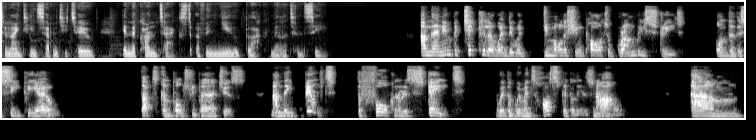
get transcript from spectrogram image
to 1972 in the context of a new black militancy. And then, in particular, when they were demolishing part of Granby Street under the CPO, that's compulsory purchase. Mm. And they mm. built the Falkner estate where the women's hospital is now. Um,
